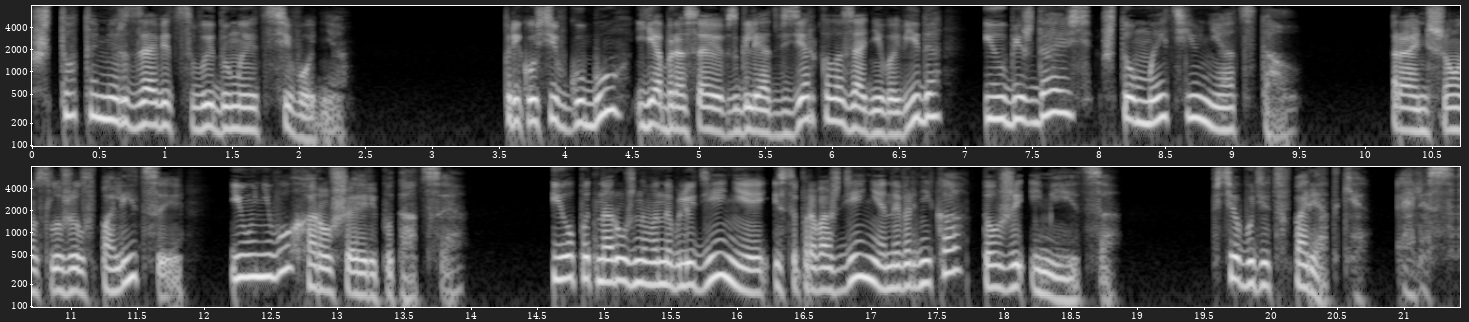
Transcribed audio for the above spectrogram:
Что-то мерзавец выдумает сегодня. Прикусив губу, я бросаю взгляд в зеркало заднего вида и убеждаюсь, что Мэтью не отстал. Раньше он служил в полиции и у него хорошая репутация. И опыт наружного наблюдения и сопровождения наверняка тоже имеется. Все будет в порядке, Элис.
